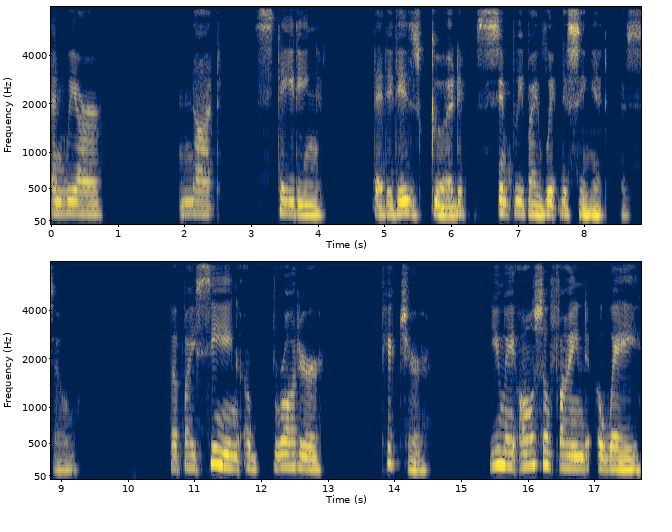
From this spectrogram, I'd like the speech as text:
And we are not stating that it is good simply by witnessing it as so, but by seeing a broader picture, you may also find a way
